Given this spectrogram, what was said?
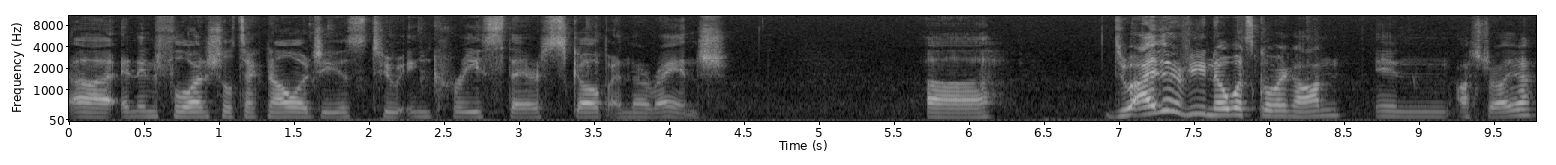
uh, and influential technologies to increase their scope and their range. Uh, do either of you know what's going on in Australia?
